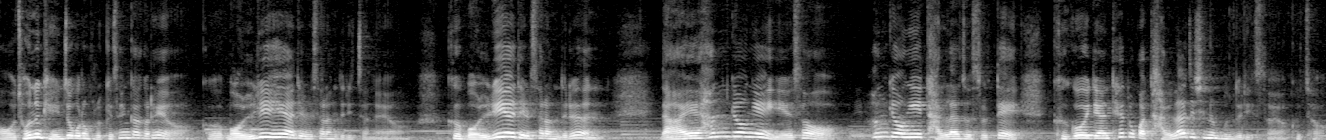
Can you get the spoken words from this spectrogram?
어, 저는 개인적으로 그렇게 생각을 해요. 그 멀리 해야 될 사람들 있잖아요. 그 멀리 해야 될 사람들은 나의 환경에 의해서 환경이 달라졌을 때 그거에 대한 태도가 달라지시는 분들이 있어요. 그렇죠?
